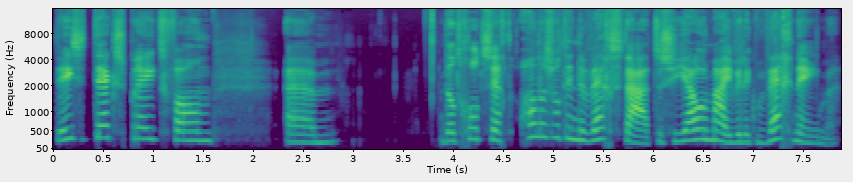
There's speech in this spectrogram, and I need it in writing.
Deze tekst spreekt van um, dat God zegt: alles wat in de weg staat tussen jou en mij wil ik wegnemen.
